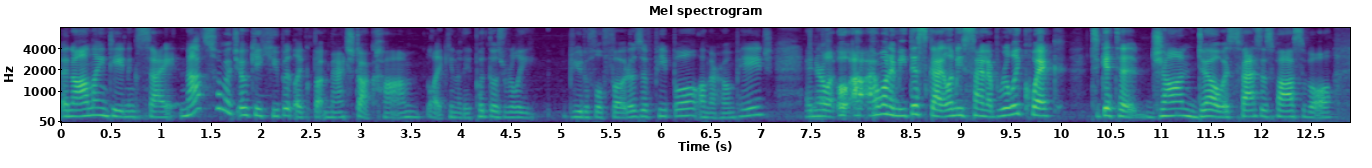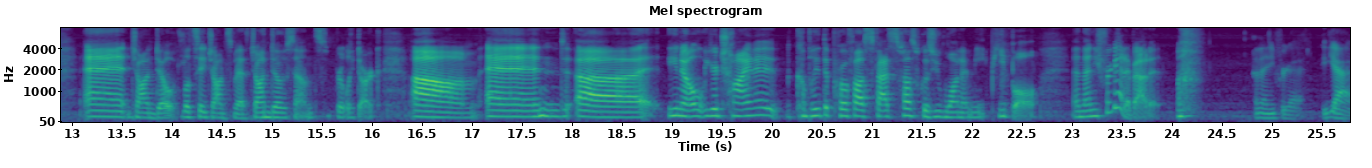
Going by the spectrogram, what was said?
An online dating site, not so much OKCupid, like but Match.com, like you know they put those really beautiful photos of people on their homepage, and you're like, oh, I, I want to meet this guy. Let me sign up really quick to get to John Doe as fast as possible. And John Doe, let's say John Smith. John Doe sounds really dark. Um, and uh, you know, you're trying to complete the profile as fast as possible because you want to meet people, and then you forget about it. and then you forget. Yeah,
